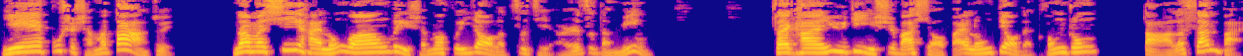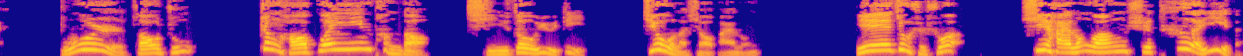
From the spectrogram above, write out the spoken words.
也不是什么大罪，那么西海龙王为什么会要了自己儿子的命？再看玉帝是把小白龙吊在空中打了三百，不日遭诛，正好观音碰到，启奏玉帝救了小白龙。也就是说，西海龙王是特意的，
